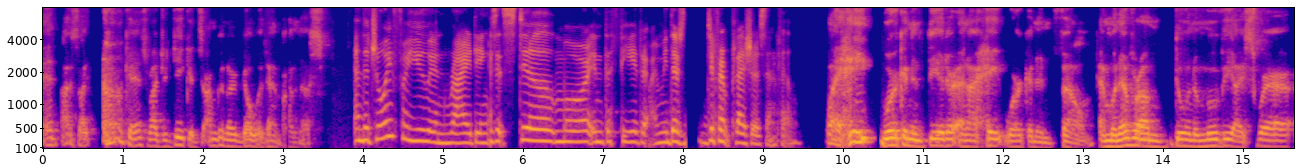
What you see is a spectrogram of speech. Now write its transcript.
And I was like, okay, it's Roger Deakins. I'm going to go with him on this. And the joy for you in writing, is it still more in the theater? I mean, there's different pleasures in film. Well, I hate working in theater and I hate working in film. And whenever I'm doing a movie, I swear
